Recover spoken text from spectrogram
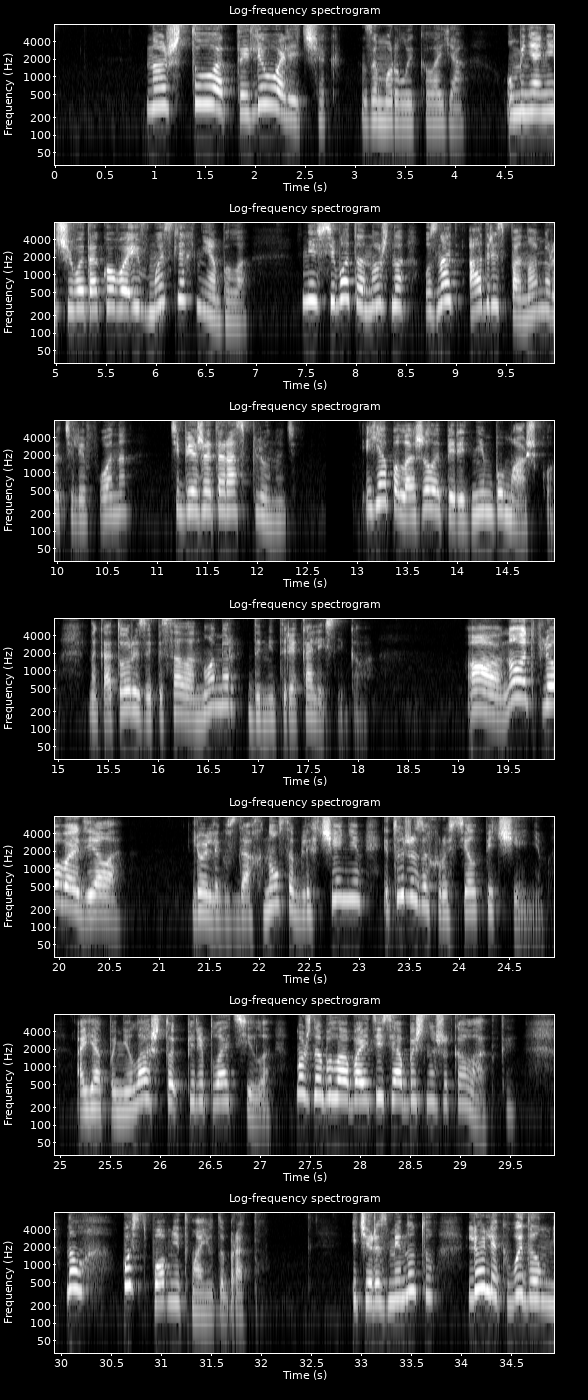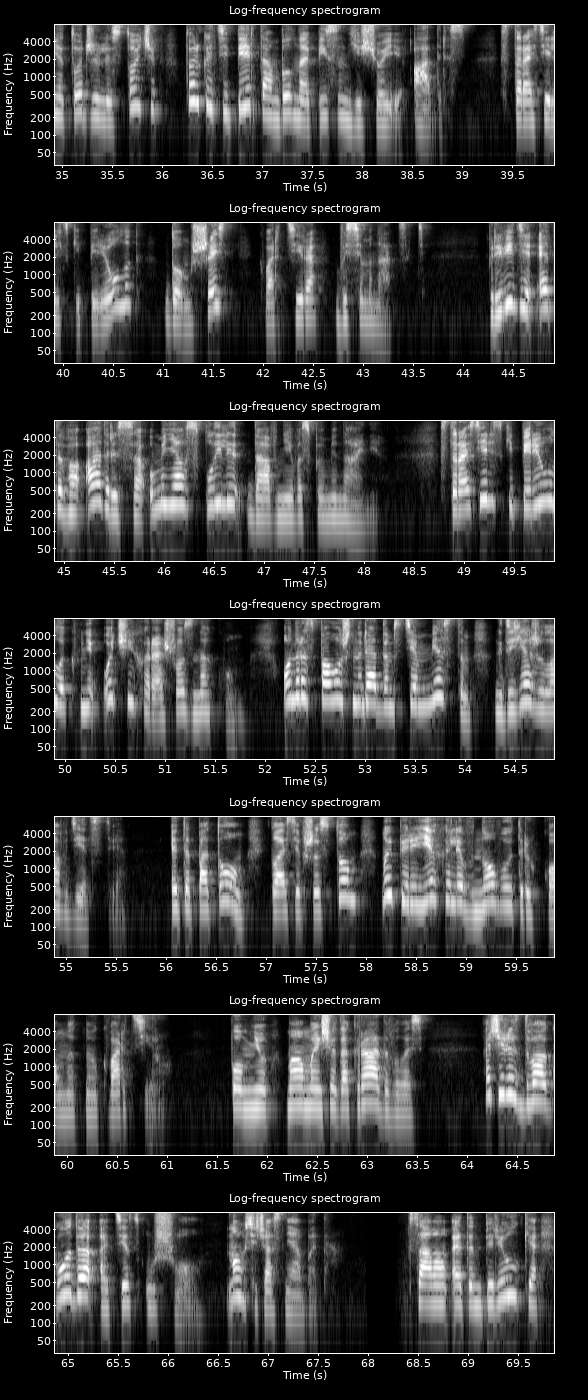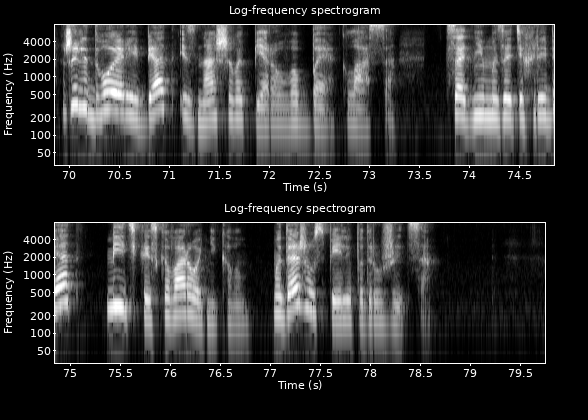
«Ну что ты, Лёлечек?» – замурлыкала я. «У меня ничего такого и в мыслях не было. Мне всего-то нужно узнать адрес по номеру телефона. Тебе же это расплюнуть». И я положила перед ним бумажку, на которой записала номер Дмитрия Колесникова. «А, ну это плевое дело!» Лёлик вздохнул с облегчением и тут же захрустел печеньем. А я поняла, что переплатила. Можно было обойтись обычной шоколадкой. Ну, пусть помнит мою доброту. И через минуту Лёлик выдал мне тот же листочек, только теперь там был написан еще и адрес. Старосельский переулок, дом 6, квартира 18. При виде этого адреса у меня всплыли давние воспоминания. Старосельский переулок мне очень хорошо знаком. Он расположен рядом с тем местом, где я жила в детстве. Это потом, в классе в шестом, мы переехали в новую трехкомнатную квартиру. Помню, мама еще так радовалась. А через два года отец ушел. Но сейчас не об этом. В самом этом переулке жили двое ребят из нашего первого Б-класса. С одним из этих ребят, Митькой Сковородниковым, мы даже успели подружиться.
